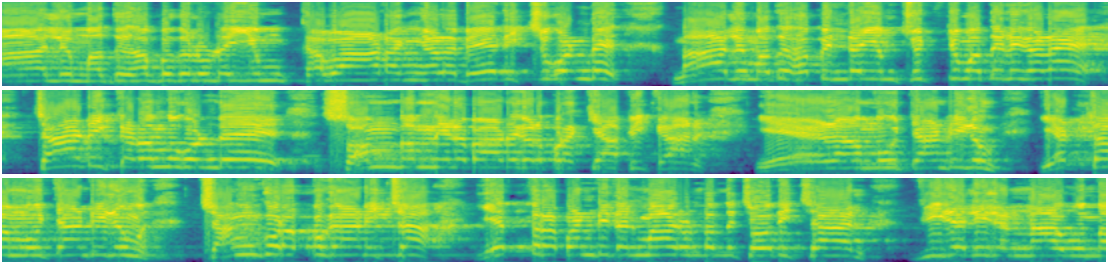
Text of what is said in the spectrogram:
നാല് മധുഹബുകളുടെയും കവാടങ്ങളെ ഭേദിച്ചുകൊണ്ട് നാല് മധുഹബിന്റെയും ചുറ്റുമതിലുകളെ ചാടിക്കടന്നുകൊണ്ട് സ്വന്തം നിലപാടുകൾ പ്രഖ്യാപിക്കാൻ ഏഴാം നൂറ്റാണ്ടിലും എട്ടാം നൂറ്റാണ്ടിലും ചങ്കുറപ്പ് കാണിച്ച എത്ര പണ്ഡിതന്മാരുണ്ടെന്ന് ചോദിച്ചാൽ വിരലിലെണ്ണാവുന്ന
